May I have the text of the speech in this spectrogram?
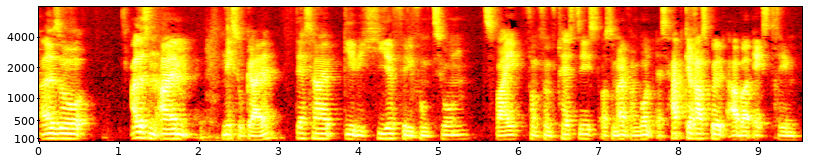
Also alles in allem nicht so geil. Deshalb gebe ich hier für die Funktion 2 von 5 Testis. Aus dem einfachen Grund, es hat geraspelt, aber extrem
